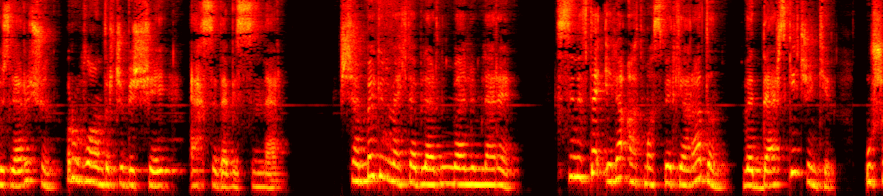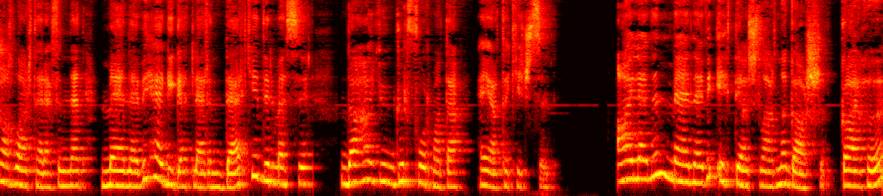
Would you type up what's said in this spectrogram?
özləri üçün ruhlandırıcı bir şey əxs edə bilsinlər. Şənbə gün məktəblərinin müəllimləri sinifdə elə atmosfer yaradın və dərs keçin ki, uşaqlar tərəfindən mənəvi həqiqətlərin dərk edilməsi daha yüngül formada həyata keçsin. Ailənin mənəvi ehtiyaclarına qarşı qayğı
